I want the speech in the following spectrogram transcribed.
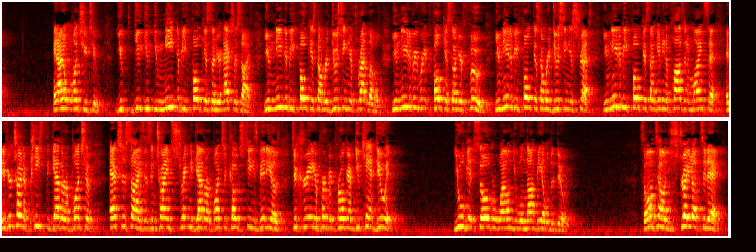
And I don't want you to. You, you, you, you need to be focused on your exercise. You need to be focused on reducing your threat levels. You need to be re- focused on your food. You need to be focused on reducing your stress. You need to be focused on getting a positive mindset. And if you're trying to piece together a bunch of exercises and try and string together a bunch of Coach T's videos to create your perfect program, you can't do it. You will get so overwhelmed, you will not be able to do it. So I'm telling you straight up today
